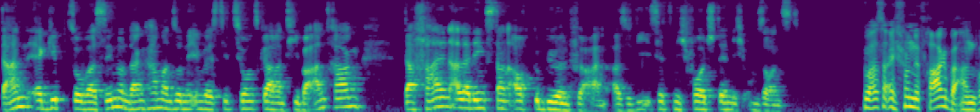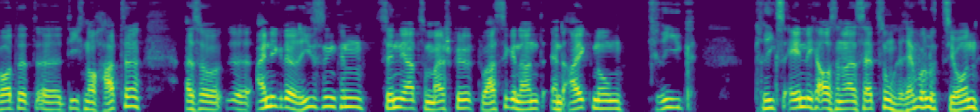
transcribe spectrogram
dann ergibt sowas Sinn und dann kann man so eine Investitionsgarantie beantragen. Da fallen allerdings dann auch Gebühren für an. Also die ist jetzt nicht vollständig umsonst. Du hast eigentlich schon eine Frage beantwortet, äh, die ich noch hatte. Also äh, einige der Risiken sind ja zum Beispiel, du hast sie genannt, Enteignung, Krieg, kriegsähnliche Auseinandersetzung, Revolution,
